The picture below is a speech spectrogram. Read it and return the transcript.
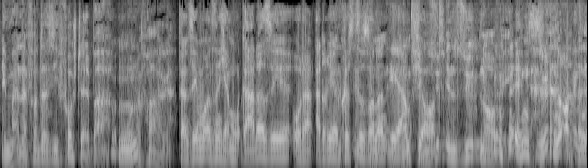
In meiner Fantasie vorstellbar, mhm. ohne Frage. Dann sehen wir uns nicht am Gardasee oder Adriaküste, sondern eher am Fjord. In, Südnorwegen. in Südnorwegen.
